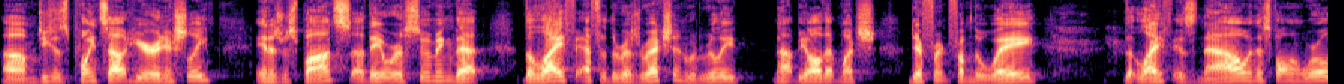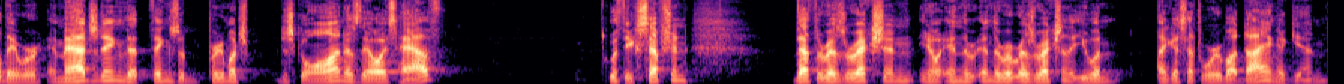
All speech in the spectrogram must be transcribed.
Um, Jesus points out here initially in his response, uh, they were assuming that the life after the resurrection would really not be all that much different from the way that life is now in this fallen world. They were imagining that things would pretty much just go on as they always have, with the exception that the resurrection, you know, in the, in the resurrection, that you wouldn't, I guess, have to worry about dying again.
